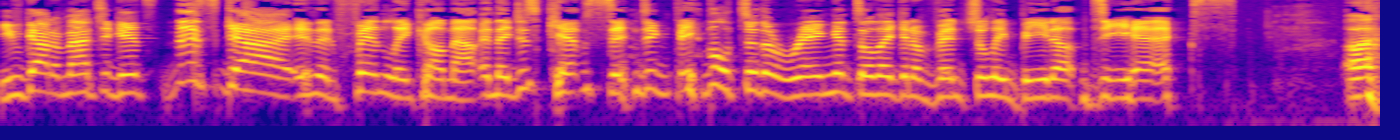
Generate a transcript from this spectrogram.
You've got a match against this guy," and then Finlay come out, and they just kept sending people to the ring until they could eventually beat up DX. Uh,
